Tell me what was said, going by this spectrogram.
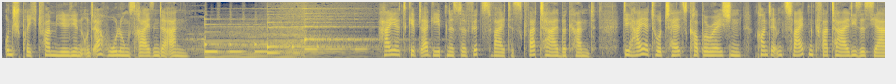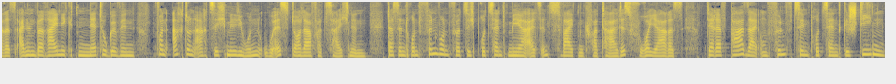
und spricht Familien und Erholungsreisende an. Hyatt gibt Ergebnisse für zweites Quartal bekannt. Die Hyatt Hotels Corporation konnte im zweiten Quartal dieses Jahres einen bereinigten Nettogewinn von 88 Millionen US-Dollar verzeichnen. Das sind rund 45 Prozent mehr als im zweiten Quartal des Vorjahres. Der RevPAR sei um 15 Prozent gestiegen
